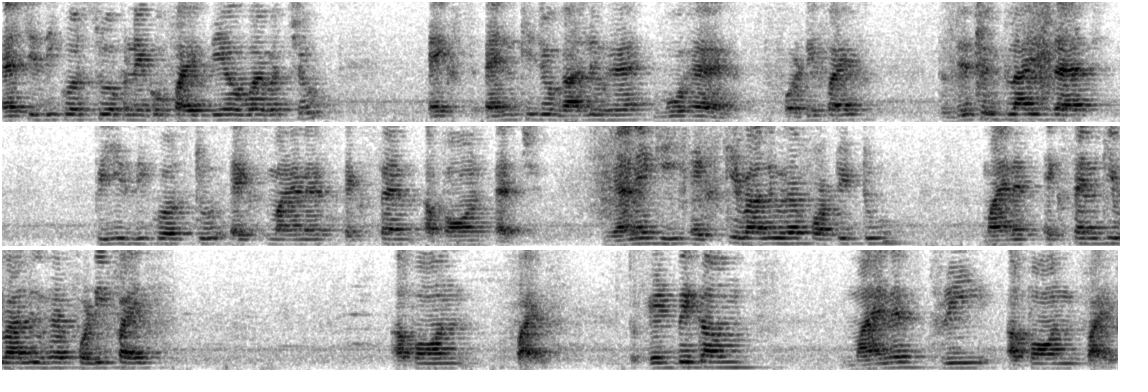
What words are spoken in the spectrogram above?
h is equals to अपने को 5 दिया हुआ है बच्चों x n की जो वैल्यू है वो है 45 तो this implies that p is equals to x minus xn upon h यानी कि x की वैल्यू है 42 माइनस एक्स एन की वैल्यू है 45 अपॉन 5 तो it become minus three upon five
